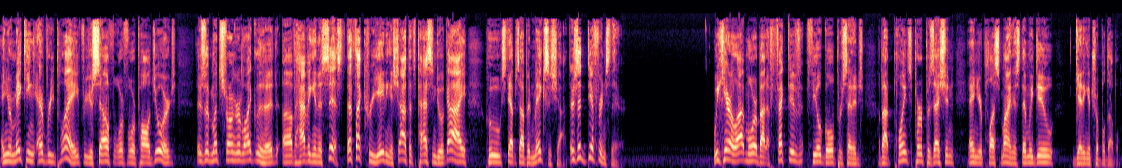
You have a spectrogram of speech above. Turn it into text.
and you're making every play for yourself or for Paul George, there's a much stronger likelihood of having an assist. That's not creating a shot, that's passing to a guy who steps up and makes a shot. There's a difference there. We care a lot more about effective field goal percentage, about points per possession, and your plus minus than we do getting a triple double.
